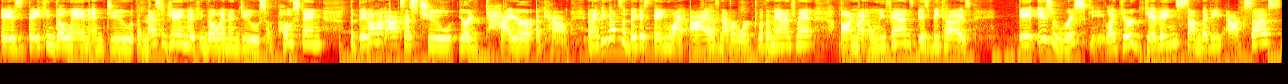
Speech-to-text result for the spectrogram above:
is they can go in and do the messaging, they can go in and do some posting, but they don't have access to your entire account. And I think that's the biggest thing why I have never worked with a management on my OnlyFans is because it is risky. Like you're giving somebody access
